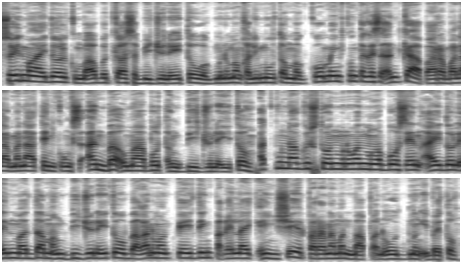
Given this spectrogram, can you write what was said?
So yun mga idol, kung maabot ka sa video na ito, huwag mo naman kalimutang mag-comment kung taga saan ka para malaman natin kung saan ba umabot ang video na ito. At kung nagustuhan mo naman mga boss and idol and madam ang video na ito, baka naman pwedeng paki-like and share para naman mapanood ng iba ito.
